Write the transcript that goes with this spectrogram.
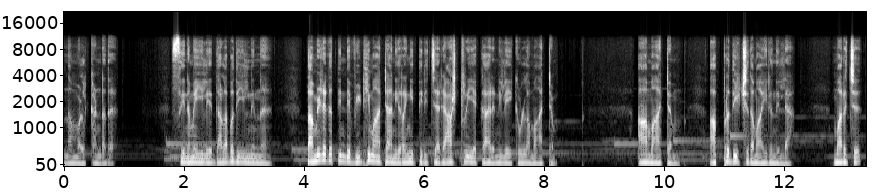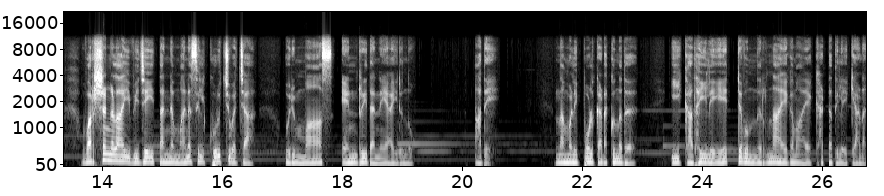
നമ്മൾ കണ്ടത്. സിനിമയിലെ ദളപതിയിൽ നിന്ന് തമിഴകത്തിന്റെ വിധിമാറ്റാൻ ഇറങ്ങിത്തിരിച്ച രാഷ്ട്രീയക്കാരനിലേക്കുള്ള മാറ്റം. ആ മാറ്റം അപ്രതീക്ഷിതമായിരുന്നില്ല. മറിച്ച് വർഷങ്ങളായി വിജയ് തന്നെ മനസ്സിൽ കുറിച്ചുവച്ച ഒരു മാസ് എൻട്രി തന്നെയായിരുന്നു. അതെ നമ്മളിപ്പോൾ കടക്കുന്നത് ഈ കഥയിലെ ഏറ്റവും നിർണായകമായ ഘട്ടത്തിലേക്കാണ്.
